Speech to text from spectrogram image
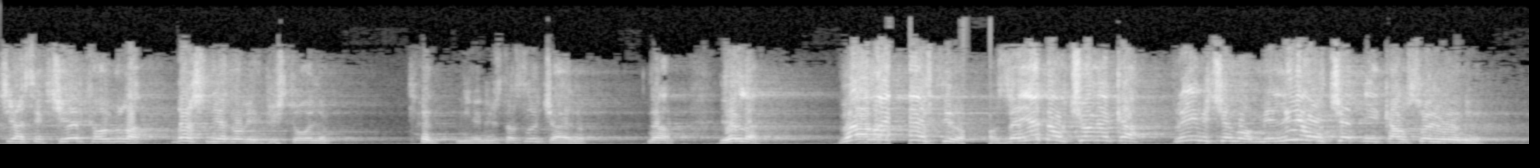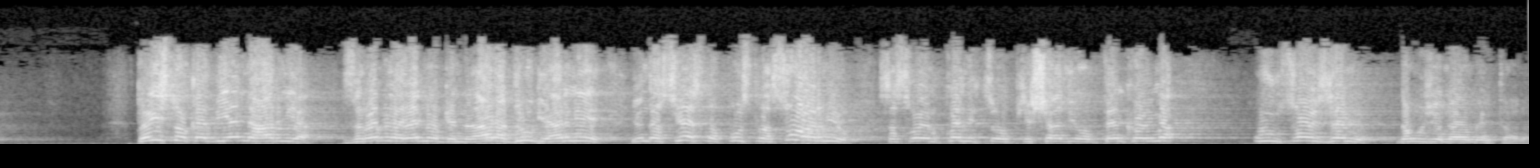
čija se kćerka ubila baš njegovim pištoljem. Nije ništa slučajno. Na, jel da? Veoma jeftino. Za jednog čovjeka primit ćemo milion četnika u svoju uniju. To isto kad bi jedna armija zarobila jednog generala druge armije i onda svjesno pustila svu armiju sa svojom konjicom, pješadijom, tenkovima u svoju zemlju da uđe neometano.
